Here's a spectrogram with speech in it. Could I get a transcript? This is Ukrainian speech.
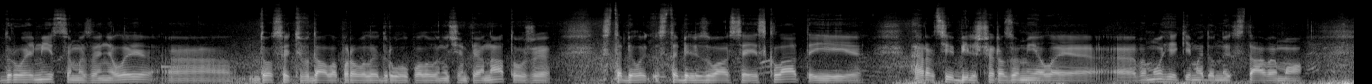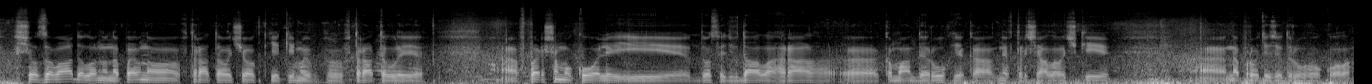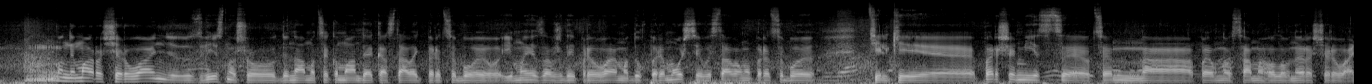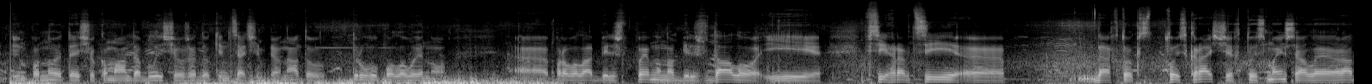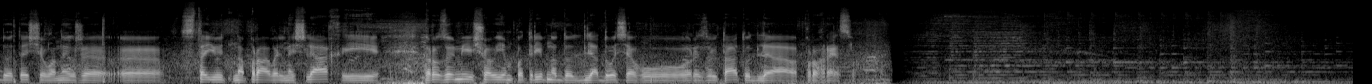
Друге місце ми зайняли. е, Досить вдало провели другу половину чемпіонату. Вже стабілізувався і склад, і гравці більше розуміли е, вимоги, які ми до них ставимо. Що завадило, ну напевно, втрата очок, які ми втратили е, в першому колі, і досить вдала гра команди Рух, яка не втрачала очки на протязі другого кола. Ну, нема розчарувань. Звісно, що Динамо це команда, яка ставить перед собою, і ми завжди прививаємо дух переможців і ставимо перед собою тільки перше місце. Це напевно саме головне розчарування. Імпонує те, що команда ближче вже до кінця чемпіонату, другу половину. е, Провела більш впевнено, більш вдало, і всі гравці е, Да, хтось краще, хтось менше, але радує те, що вони вже е, стають на правильний шлях і розуміють, що їм потрібно для досягу результату, для прогресу.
